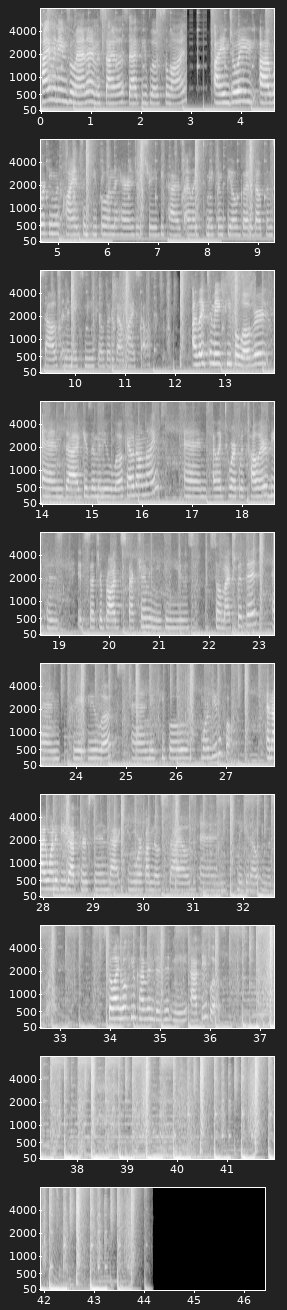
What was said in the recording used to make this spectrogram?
Hi, my name is Alana. I'm a stylist at Byblos Salon. I enjoy uh, working with clients and people in the hair industry because I like to make them feel good about themselves and it makes me feel good about myself. I like to make people over and uh, give them a new look out on life and I like to work with color because it's such a broad spectrum and you can use so much with it and create new looks and make people more beautiful. And I want to be that person that can work on those styles and make it out in this world. So I hope you come and visit me at Byblos.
